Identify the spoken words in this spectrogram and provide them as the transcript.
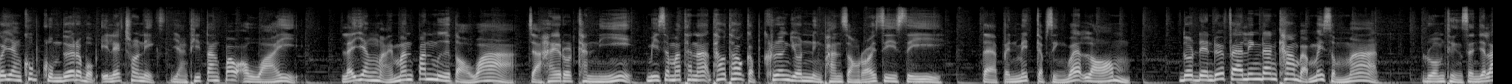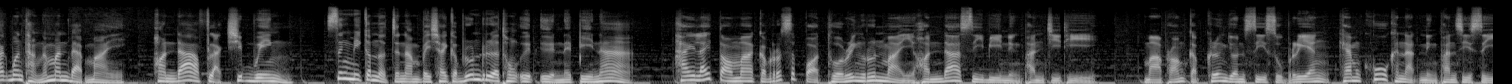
ก็ยังควบคุมด้วยระบบอิเล็กทรอนิกส์อย่างที่ตั้งเป้าเอาไว้ และยังหมายมั่นปั้นมือต่อว่า จะให้รถคันนี้มีสมรรถนะเท่าๆกับเครื่องยนต์ 1,200 ซีซี แต่เป็นมิตรกับสิ่งแวดล้อม โดดเด่นด้วยแฟลิงด้านข้างแบบไม่สมมาตร รวมถึงสัญลักษณ์บนถังน้ำมันแบบใหม่ Honda Flagship Wing ซึ่งมีกำหนดจะนำไปใช้กับรุ่นเรือธงอื่นๆ ในปีหน้า ไฮไลท์ต่อมากับรถสปอร์ตทัวริงรุ่นใหม่ Honda CB 1000 GT มาพร้อมกับเครื่องยนต์ 4 สูบเรียง แคมคู่ขนาด 1000 ซีซี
